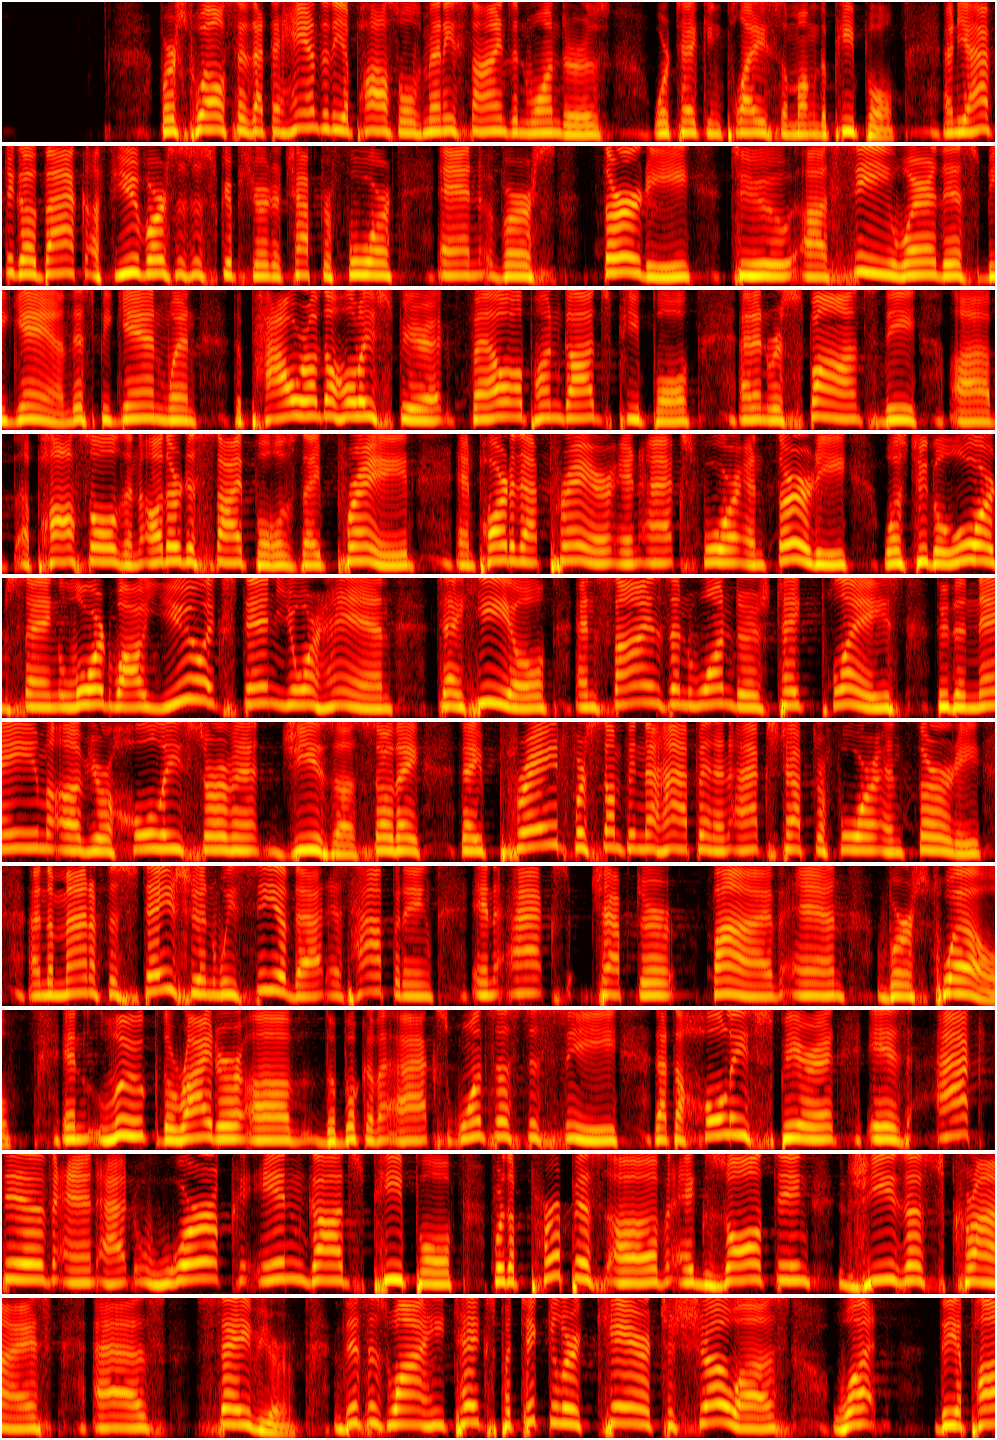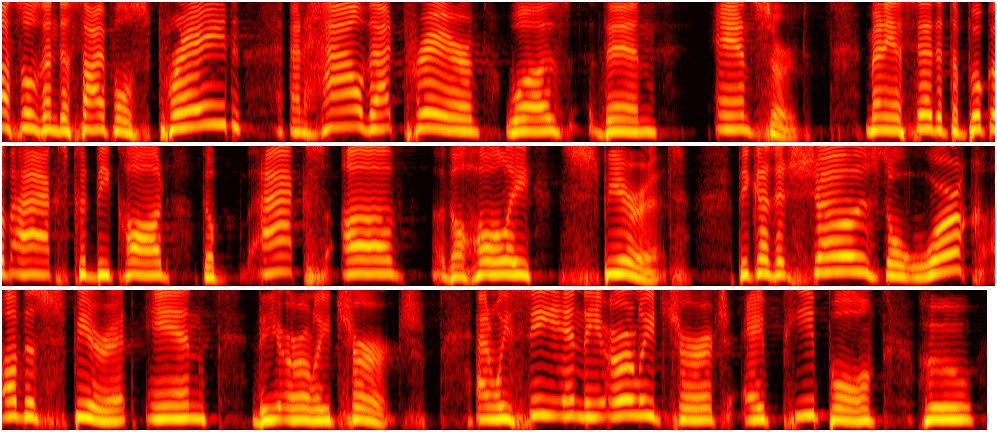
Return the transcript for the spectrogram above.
Verse 12 says, At the hands of the apostles, many signs and wonders were taking place among the people. And you have to go back a few verses of scripture to chapter 4 and verse 30 to uh, see where this began. This began when the power of the Holy Spirit fell upon God's people, and in response, the uh, apostles and other disciples they prayed, and part of that prayer in Acts 4 and 30 was to the Lord, saying, "Lord, while you extend your hand." To heal, and signs and wonders take place through the name of your holy servant Jesus. So they, they prayed for something to happen in Acts chapter 4 and 30, and the manifestation we see of that is happening in Acts chapter 5 and verse 12. And Luke, the writer of the book of Acts, wants us to see that the Holy Spirit is active and at work in God's people for the purpose of exalting Jesus Christ as Savior. This is why he takes particular care to show us what the apostles and disciples prayed and how that prayer was then answered. Many have said that the book of Acts could be called the Acts of the Holy Spirit because it shows the work of the Spirit in the early church. And we see in the early church a people who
